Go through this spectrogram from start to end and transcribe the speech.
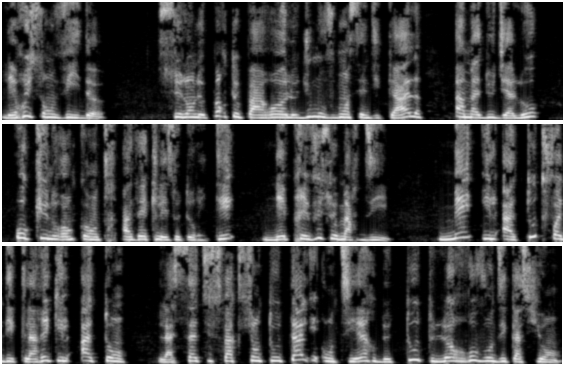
Les rues sont vides. Selon le porte-parole du mouvement syndical, Amadou Diallo, aucune rencontre avec les autorités n'est prévue ce mardi. Mais il a toutefois déclaré qu'il attend la satisfaction totale et entière de toutes leurs revendications.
